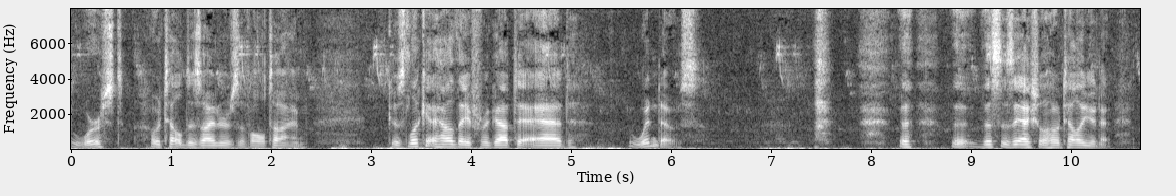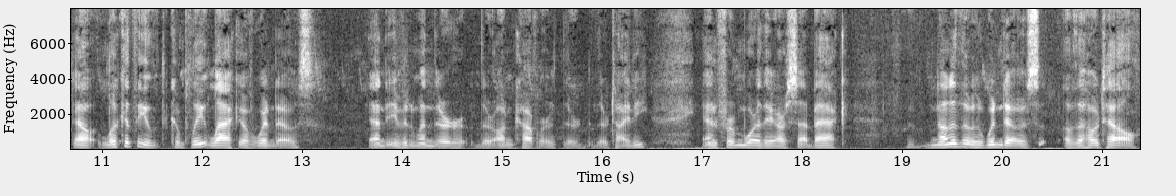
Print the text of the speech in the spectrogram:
worst hotel designers of all time. Because look at how they forgot to add windows. this is the actual hotel unit. Now, look at the complete lack of windows, and even when they're they're uncovered, they're they're tiny, and from where they are set back, none of the windows of the hotel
